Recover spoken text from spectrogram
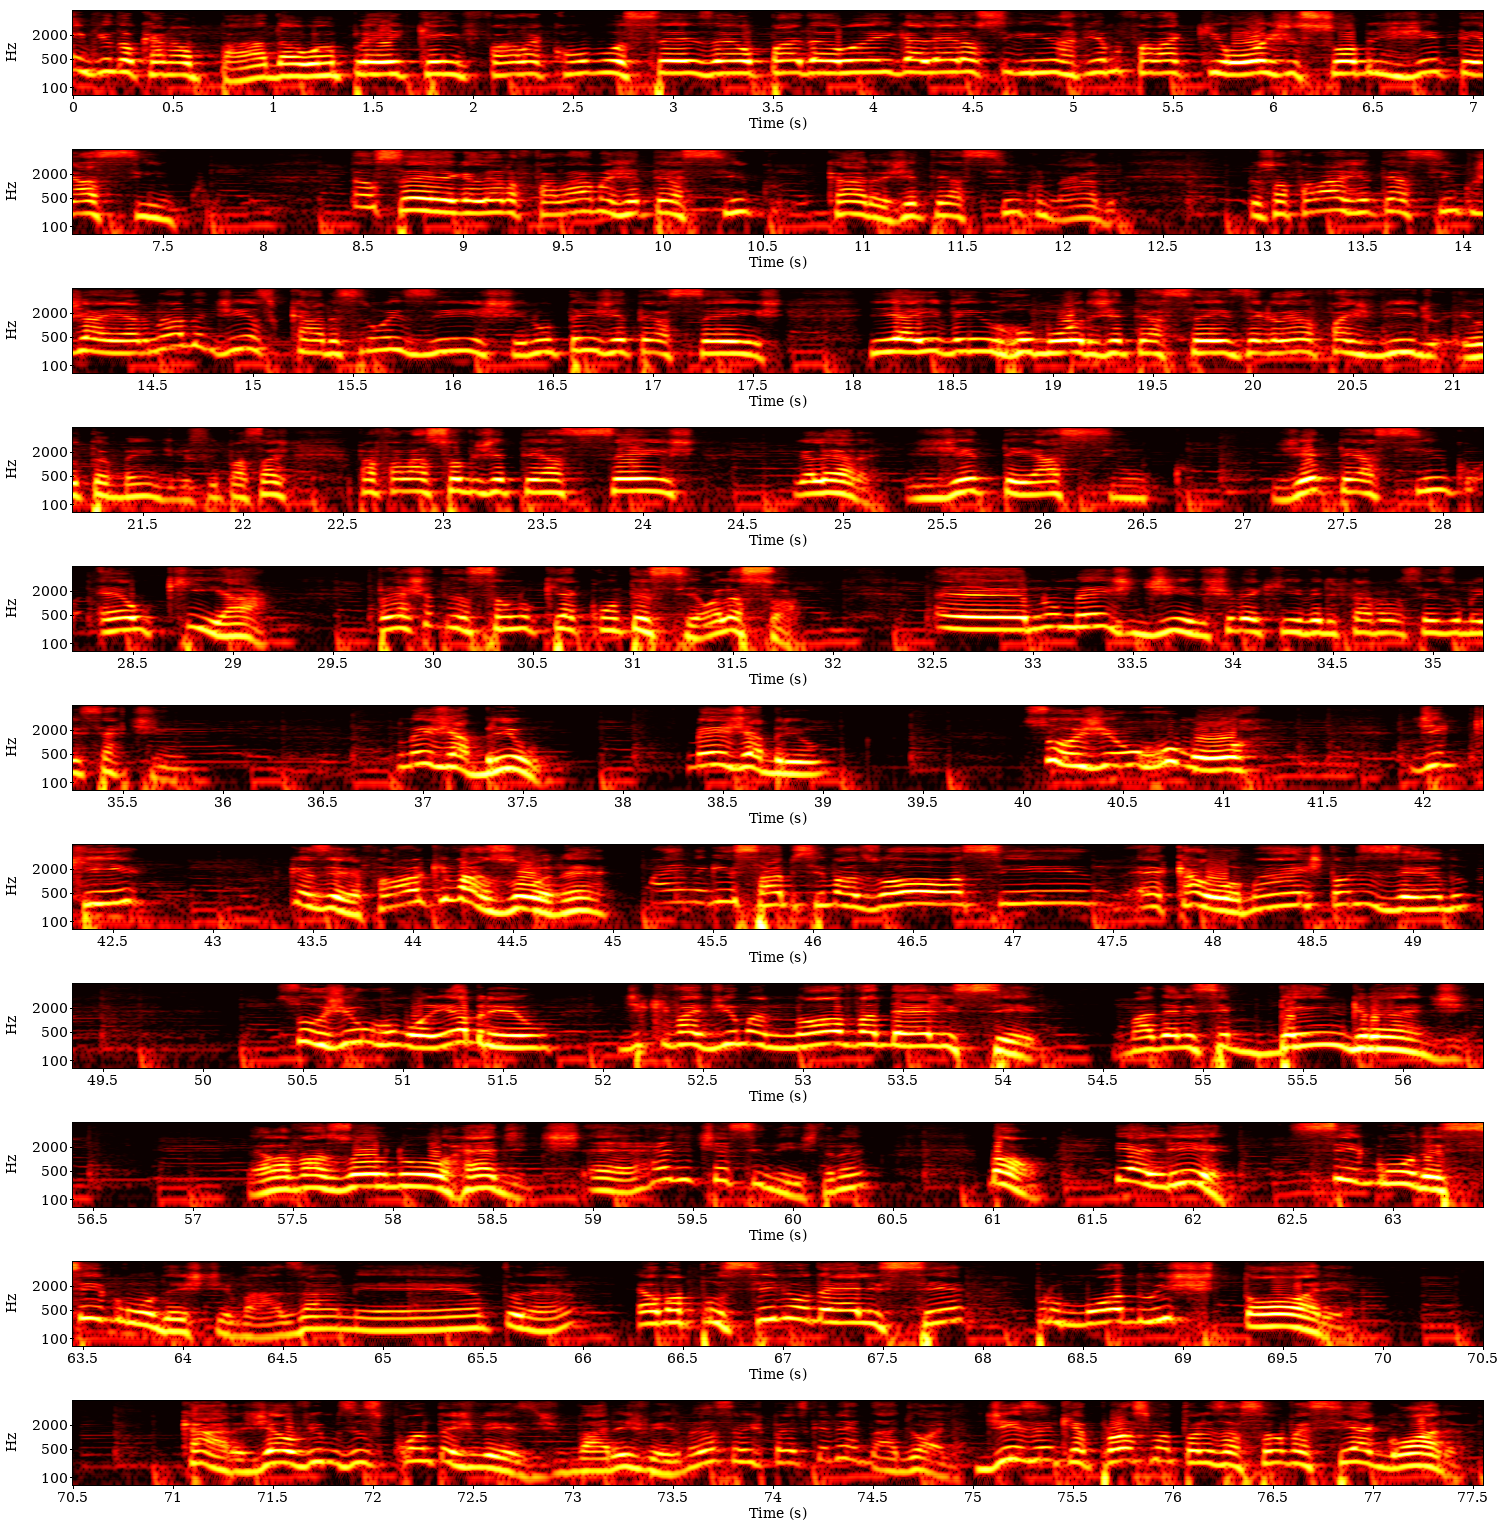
Bem-vindo ao canal Padawan Play, quem fala com vocês é o Padawan e galera, é o seguinte, nós viemos falar aqui hoje sobre GTA V. Eu sei, galera fala, ah, mas GTA V, cara, GTA V nada. O pessoal fala, ah, GTA V já era. Nada disso, cara, isso não existe, não tem GTA 6. E aí vem o rumor de GTA 6 e a galera faz vídeo, eu também, diga-se de passagem, para falar sobre GTA 6. Galera, GTA V. GTA V é o que há preste atenção no que aconteceu. Olha só. É, no mês de. Deixa eu ver aqui, verificar para vocês o mês certinho. No mês de abril, mês de abril, surgiu um rumor de que. Quer dizer, falaram que vazou, né? Mas ninguém sabe se vazou ou se é caô. Mas estão dizendo. Surgiu um rumor em abril de que vai vir uma nova DLC. Uma DLC bem grande ela vazou no Reddit. É, Reddit é sinistro, né? Bom, e ali, segundo, segundo este vazamento, né? É uma possível DLC pro modo história. Cara, já ouvimos isso quantas vezes? Várias vezes, mas dessa vez parece que é verdade. Olha, dizem que a próxima atualização vai ser agora,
